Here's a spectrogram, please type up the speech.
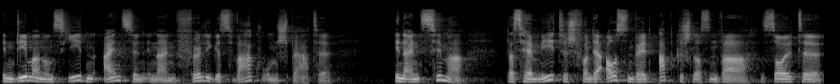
Indem man uns jeden Einzelnen in ein völliges Vakuum sperrte, in ein Zimmer, das hermetisch von der Außenwelt abgeschlossen war, sollte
